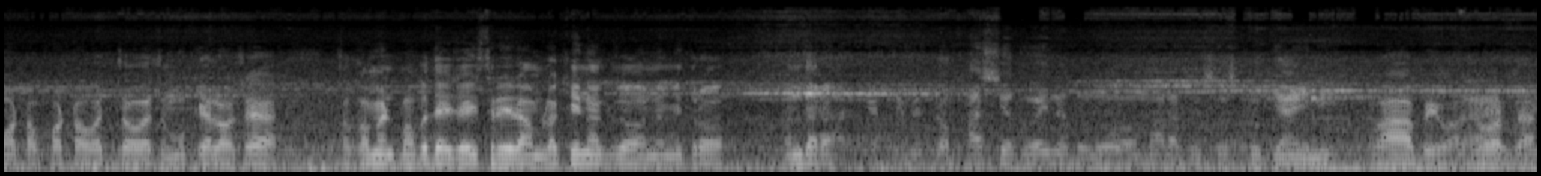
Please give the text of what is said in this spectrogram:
મોટો ફોટો વચ્ચો વચ્ચે મૂકેલો છે. તો કમેન્ટમાં બધા જય શ્રી રામ લખી નાખજો અને મિત્રો અંદર મિત્રો ખાસિયત હોય ને તો જો અમારાથી સસ્તું ક્યાંય નહીં. વાહ ભાઈ વાહ જોરદાર.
